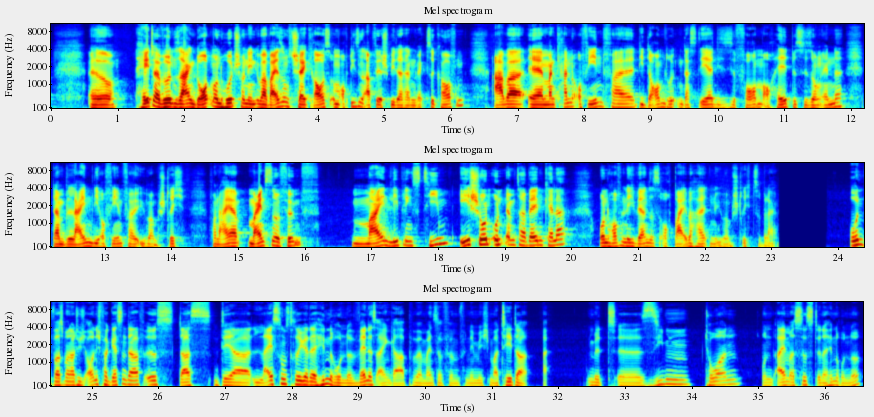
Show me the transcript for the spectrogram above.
Äh, Hater würden sagen, Dortmund holt schon den Überweisungscheck raus, um auch diesen Abwehrspieler dann wegzukaufen. Aber äh, man kann auf jeden Fall die Daumen drücken, dass der diese Form auch hält bis Saisonende. Dann bleiben die auf jeden Fall überm Strich. Von daher Mainz 05, mein Lieblingsteam, eh schon unten im Tabellenkeller. Und hoffentlich werden sie es auch beibehalten, überm Strich zu bleiben. Und was man natürlich auch nicht vergessen darf, ist, dass der Leistungsträger der Hinrunde, wenn es einen gab bei Mainz 05, nämlich Mateta äh, mit äh, sieben Toren und einem Assist in der Hinrunde,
